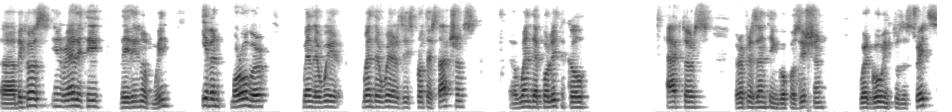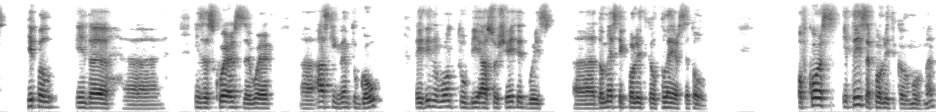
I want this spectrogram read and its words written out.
Uh, because in reality, they did not win. Even moreover, when there were when there were these protest actions, uh, when the political actors representing opposition were going to the streets, people in the uh, in the squares they were asking them to go. They didn't want to be associated with uh, domestic political players at all. Of course, it is a political movement,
